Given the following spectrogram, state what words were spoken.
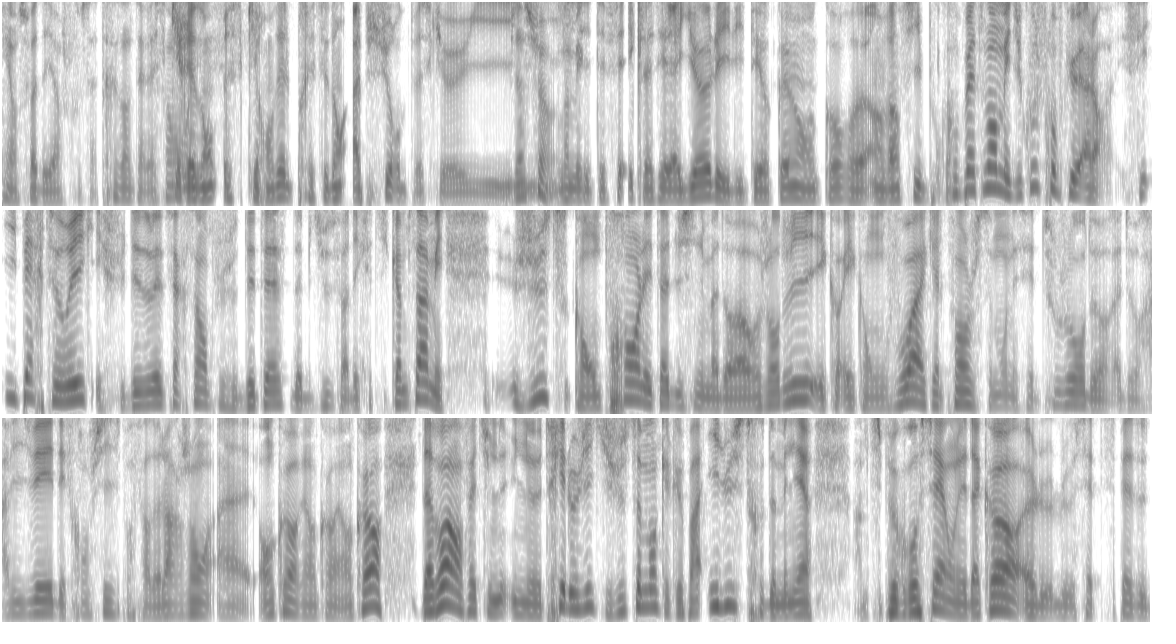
Et en soi d'ailleurs, je trouve ça très Ce intéressant. qui, raison- ce qui rendait le précédent absurde parce que il, Bien sûr, il non, mais- s'était fait éclater la gueule et il était quand même encore euh, invincible. quoi. Complètement, mais du coup, je trouve que alors c'est hyper théorique et je suis désolé de faire ça. En plus, je déteste d'habitude faire des critiques comme ça, mais juste quand on prend l'état du cinéma d'horreur aujourd'hui et quand, et quand on voit à quel point justement on essaie toujours de, de raviver des franchises pour faire de l'argent encore et encore et encore, d'avoir en fait une, une trilogie qui justement quelque part illustre de manière un petit peu grossière, on est d'accord, euh, cette espèce de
